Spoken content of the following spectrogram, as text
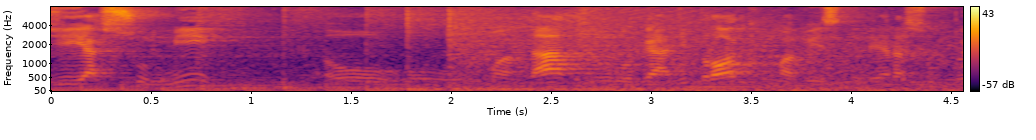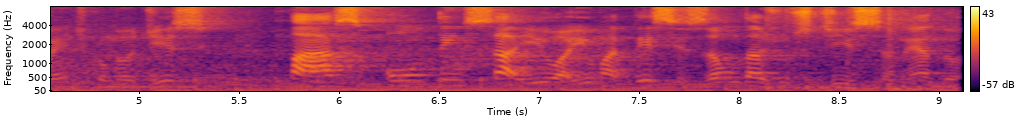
de assumir o, o mandato no lugar de Brock, uma vez que ele era suplente, como eu disse, mas ontem saiu aí uma decisão da justiça, né, do,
